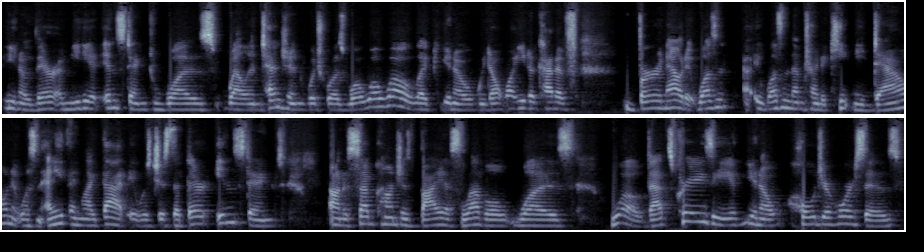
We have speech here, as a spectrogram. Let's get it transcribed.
you know, their immediate instinct was well intentioned, which was, whoa, whoa, whoa, like, you know, we don't want you to kind of burn out it wasn't it wasn't them trying to keep me down it wasn't anything like that it was just that their instinct on a subconscious bias level was, whoa, that's crazy. You know, hold your horses.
